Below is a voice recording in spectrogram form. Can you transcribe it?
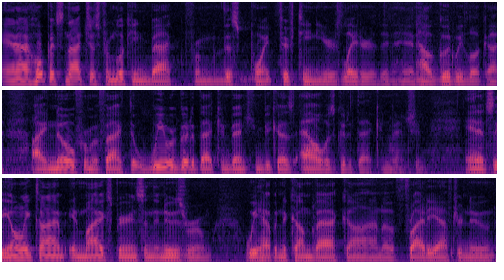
And I hope it's not just from looking back from this point 15 years later that, and how good we look. I, I know from a fact that we were good at that convention because Al was good at that convention. And it's the only time, in my experience in the newsroom, we happened to come back on a Friday afternoon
